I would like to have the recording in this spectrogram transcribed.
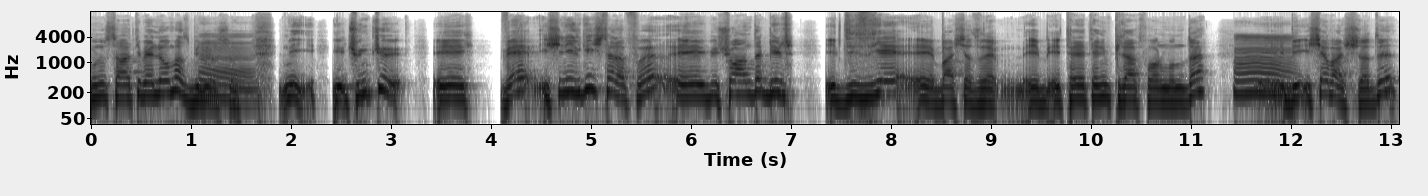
bunun saati belli olmaz biliyorsun. Hmm. Ne- Çünkü e, ve işin ilginç tarafı e, şu anda bir e, diziye e, başladı. E, TRT'nin platformunda Hmm. e, bir işe başladı.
